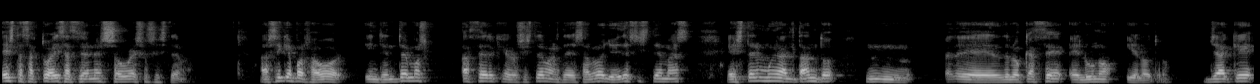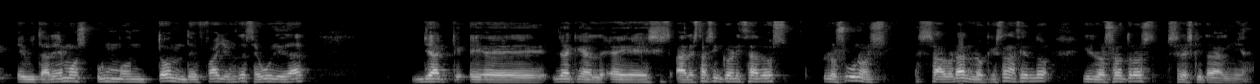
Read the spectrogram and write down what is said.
estas actualizaciones sobre su sistema. Así que, por favor, intentemos hacer que los sistemas de desarrollo y de sistemas estén muy al tanto mm, eh, de lo que hace el uno y el otro, ya que evitaremos un montón de fallos de seguridad, ya que, eh, ya que eh, al estar sincronizados, los unos sabrán lo que están haciendo y los otros se les quitará el miedo.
